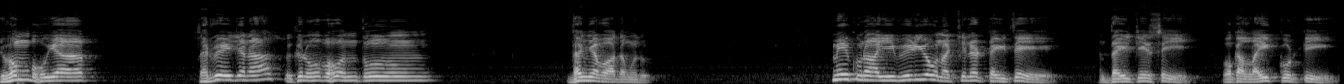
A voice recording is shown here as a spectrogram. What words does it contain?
శుభం భూయాత్. సర్వే జన సుఖినోభవంతు ధన్యవాదములు. మీకు నా ఈ వీడియో నచ్చినట్టయితే దయచేసి ఒక లైక్ కొట్టి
